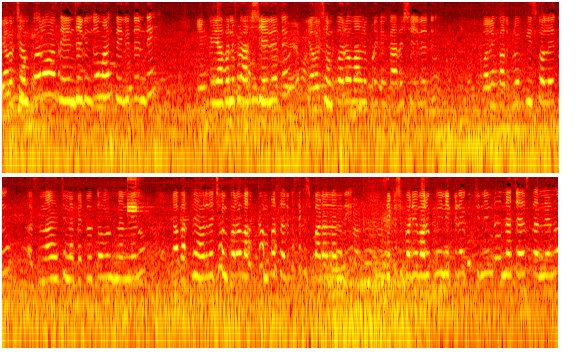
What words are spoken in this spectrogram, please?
ఎవరు చంపారో అక్కడ ఏం జరిగిందో మాకు తెలియదండి ఇంకా ఎవరిని ఇప్పుడు అరెస్ట్ చేయలేదు. ఎవరు చంపారో వాళ్ళని ఇప్పుడు ఇంకా అరెస్ట్ చేయలేదు. వాళ్ళు ఇంకా అదుపులోకి తీసుకోలేదు. అసలు నా చిన్న బిడ్డలతో ఉంటున్నాను నేను. నా భర్త ఎవరైతే చంపారో వాళ్ళకి కంపల్సరీగా శిక్ష పడాలండి. శిక్ష పడే వరకు నేను ఇక్కడే కూర్చుని ధర్నా చేస్తాను నేను.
